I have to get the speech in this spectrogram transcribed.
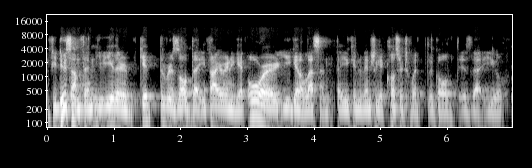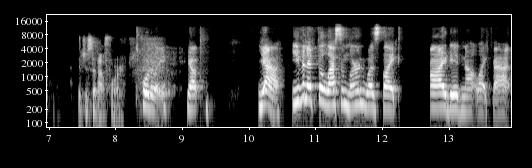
if you do something, you either get the result that you thought you were going to get, or you get a lesson that you can eventually get closer to what the goal is that you that you set out for. Totally. Yep. Yeah. Even if the lesson learned was like, I did not like that,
